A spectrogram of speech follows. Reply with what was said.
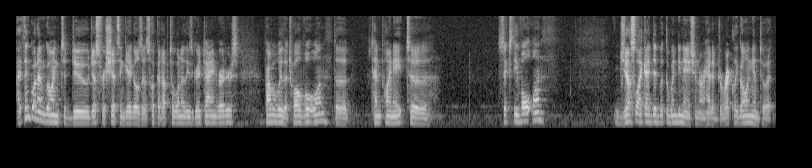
I think what I'm going to do, just for shits and giggles, is hook it up to one of these grid tie inverters. Probably the 12 volt one, the 10.8 to 60 volt one. Just like I did with the Windy Nation, or I had it directly going into it.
